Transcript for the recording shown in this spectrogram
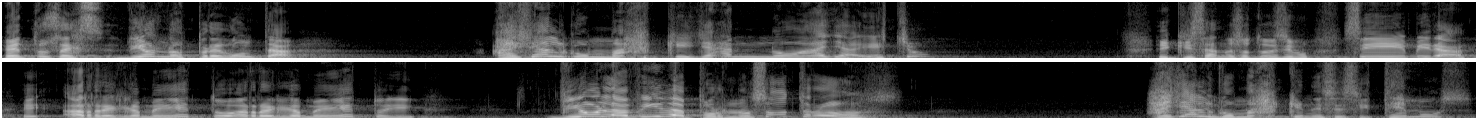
Entonces Dios nos pregunta, ¿hay algo más que ya no haya hecho? Y quizás nosotros decimos, sí, mira, eh, arréglame esto, arréglame esto. Y dio la vida por nosotros. ¿Hay algo más que necesitemos?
